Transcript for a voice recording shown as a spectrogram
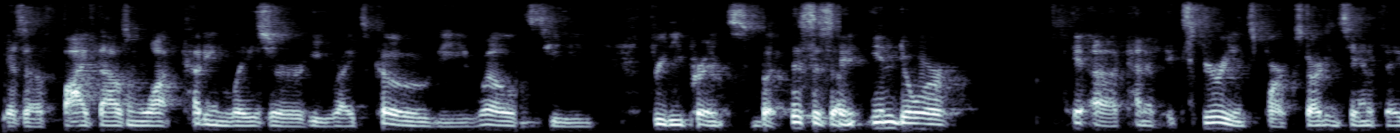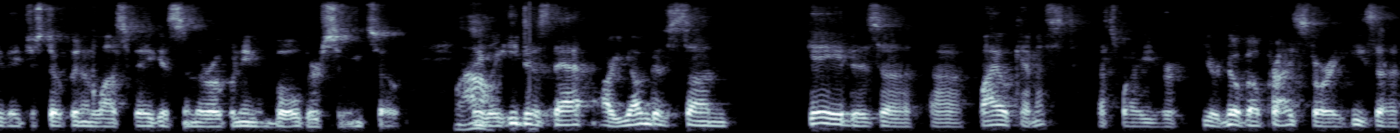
He has a 5,000 watt cutting laser. He writes code. He welds. He 3D prints. But this is an indoor uh, kind of experience park. Started in Santa Fe. They just opened in Las Vegas, and they're opening in Boulder soon. So wow. anyway, he does that. Our youngest son, Gabe, is a, a biochemist. That's why your your Nobel Prize story. He's a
